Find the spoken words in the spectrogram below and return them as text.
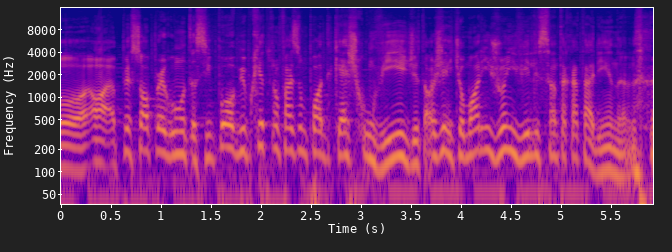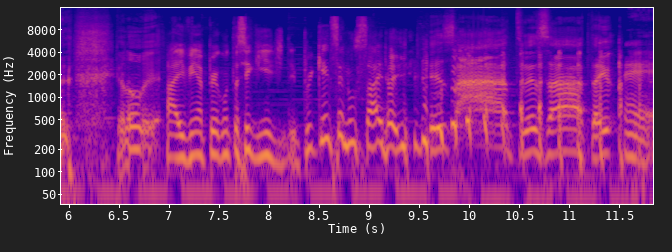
Ó, o pessoal pergunta assim, pô, Bi, por que tu não faz um podcast com vídeo e tal? Gente, eu moro em Joinville, Santa Catarina. eu não... Aí vem a pergunta seguinte: por que você não sai daí? Exato, exato. Aí, É.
